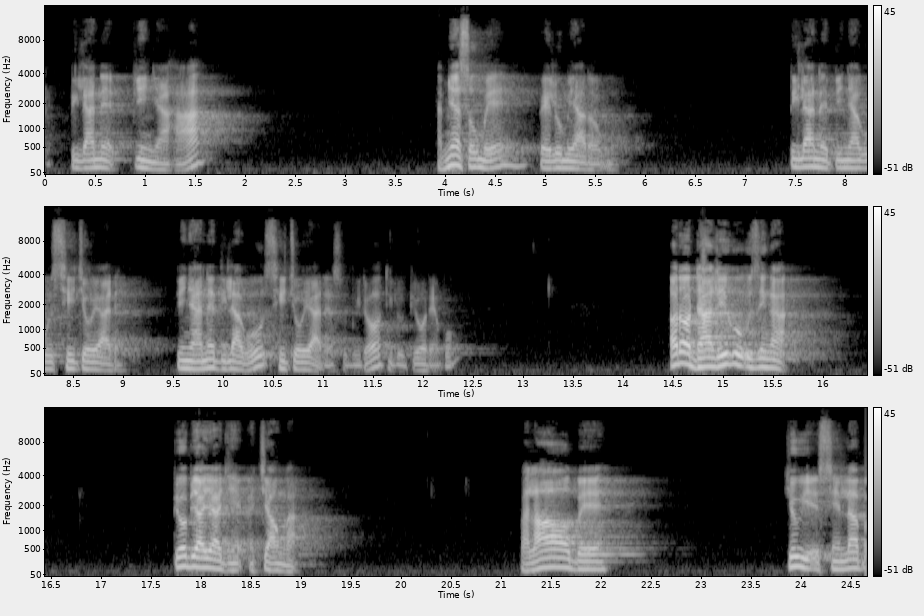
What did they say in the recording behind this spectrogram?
တဲ့သီလနဲ့ပညာဟာ အမျက်ဆုံးပဲပယ်လို့မရတော့ဘူးသီလနဲ့ပညာကိုဆေးကြောရတယ်ပညာနဲ့သီလကိုဆေးကြောရတယ်ဆိုပြီးတော့ဒီလိုပြောတယ်ပေါ့အဲ့တော့ဒါလေးကိုဦးစင်းကပြောပြရခြင်းအကြောင်းကဘလောက်ပဲရုပ်ရည်အစဉ်လပ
